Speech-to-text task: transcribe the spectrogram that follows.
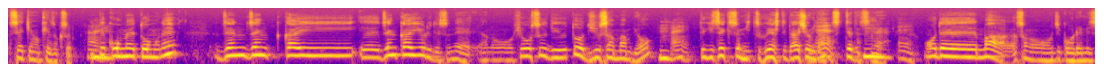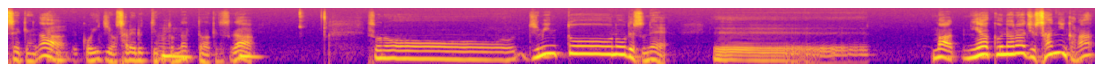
政権を継続する、はい。で公明党もね前々回、えー前回よりですねあの票数でいうと13万票。うん。はい。で議席数3つ増やして大勝利だっつってですね。えほ、でまあその自公連立政権がはいこう維持をされるっていうことになったわけですが、うん。その自民党のですね、えーまあ、273人かな、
